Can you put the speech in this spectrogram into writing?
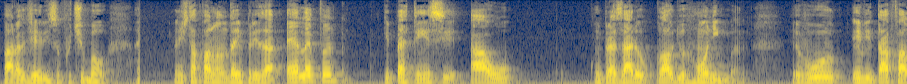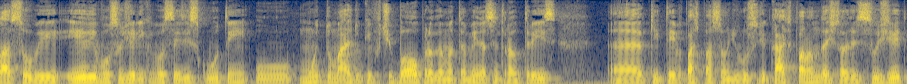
para gerir seu futebol. A gente está falando da empresa Elephant, que pertence ao empresário Claudio Honigman. Eu vou evitar falar sobre ele, vou sugerir que vocês escutem o Muito Mais do que Futebol, o programa também da Central 3, é, que teve participação de Lúcio de Castro falando da história desse sujeito,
